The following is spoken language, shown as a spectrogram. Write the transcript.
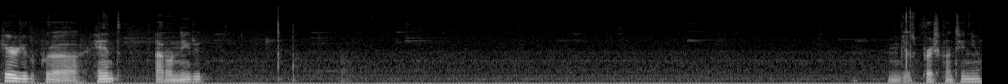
here you could put a hint I don't need it. And just press continue.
